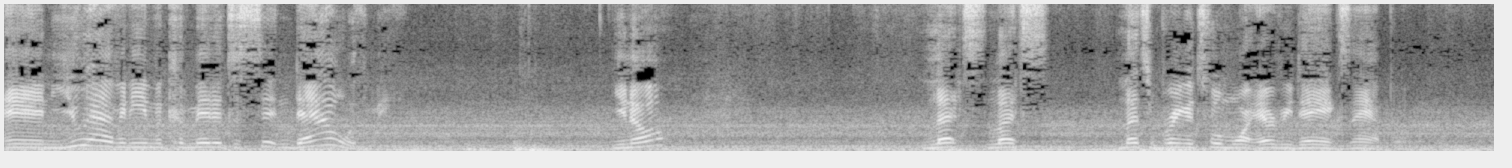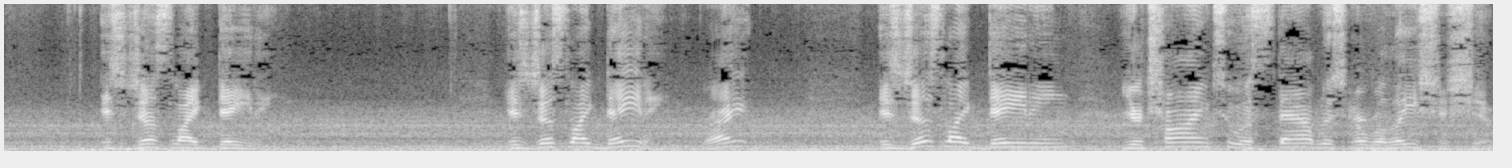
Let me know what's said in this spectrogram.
and you haven't even committed to sitting down with me. You know? Let's let's let's bring it to a more everyday example. It's just like dating. It's just like dating, right? It's just like dating. You're trying to establish a relationship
